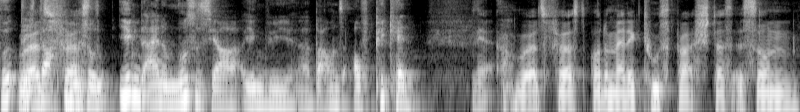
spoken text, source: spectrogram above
Ich dachte mir schon, irgendeiner muss es ja irgendwie äh, bei uns aufpicken. Ja, World's First Automatic Toothbrush. Das ist so ein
